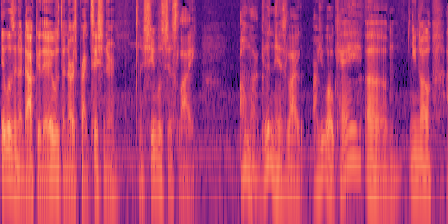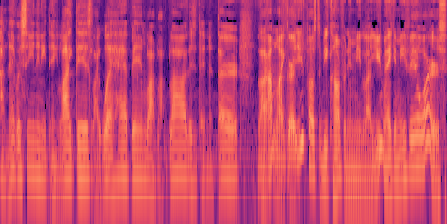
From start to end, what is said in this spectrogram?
it wasn't a doctor there. It was the nurse practitioner, and she was just like, "Oh my goodness, like, are you okay?" Um you know, I've never seen anything like this. Like, what happened? Blah, blah, blah. This, that, and the third. Like, I'm like, girl, you supposed to be comforting me. Like, you making me feel worse.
